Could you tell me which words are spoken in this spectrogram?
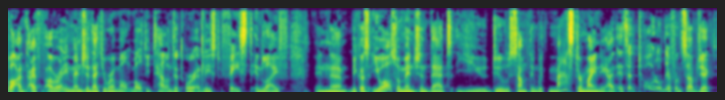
well, I've already mentioned that you were multi-talented, or at least faced in life, in um, because you also mentioned that you do something with masterminding. It's a total different subject,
